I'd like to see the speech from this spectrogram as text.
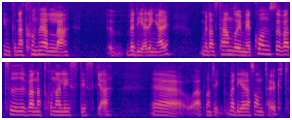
internationella eh, värderingar. Medan TAN är mer konservativa, nationalistiska eh, och att man värderar sånt högt.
